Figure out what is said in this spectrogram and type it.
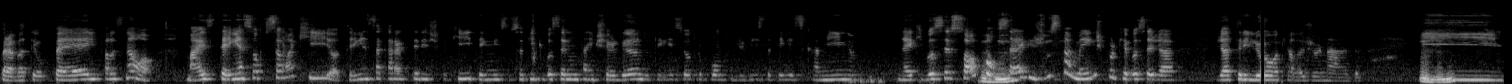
para bater o pé e falar assim, não, ó, mas tem essa opção aqui, ó, tem essa característica aqui, tem isso aqui que você não está enxergando, tem esse outro ponto de vista, tem esse caminho, né, que você só uhum. consegue justamente porque você já já trilhou aquela jornada. Uhum. E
